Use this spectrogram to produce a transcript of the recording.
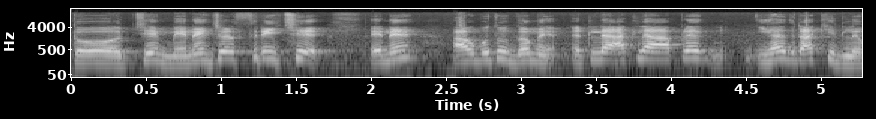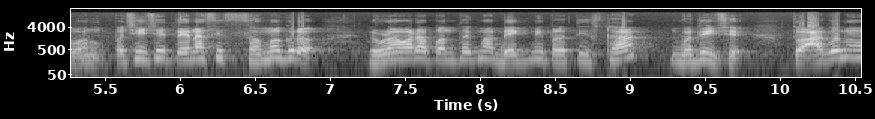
તો જે મેનેજર શ્રી છે, એને આવું બધું ગમે. એટલે આટલે આપણે યાદ રાખી જ લેવાનું. પછી છે તેનાથી સમગ્ર લુણાવાડા પંથકમાં બેંકની પ્રતિષ્ઠા વધી છે. તો આગળનો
